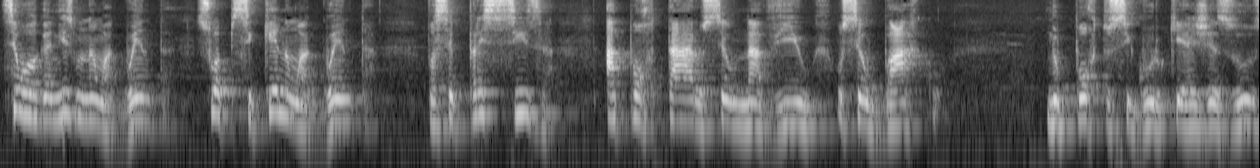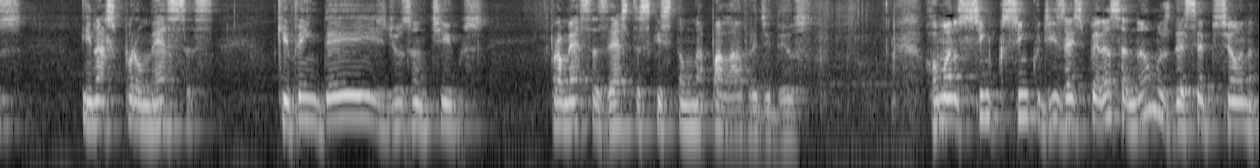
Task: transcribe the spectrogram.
Seu organismo não aguenta, sua psique não aguenta. Você precisa aportar o seu navio, o seu barco no porto seguro que é Jesus e nas promessas que vêm desde os antigos. Promessas estas que estão na palavra de Deus. Romanos 5,5 diz: A esperança não nos decepciona,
